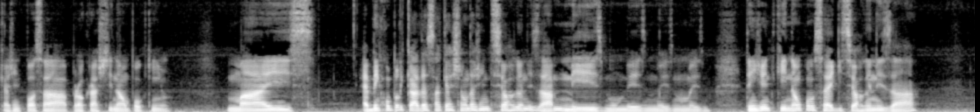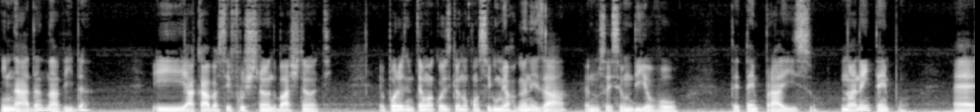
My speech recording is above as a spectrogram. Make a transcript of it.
Que a gente possa procrastinar um pouquinho. Mas é bem complicado essa questão da gente se organizar mesmo, mesmo, mesmo, mesmo. Tem gente que não consegue se organizar em nada na vida e acaba se frustrando bastante. Eu, por exemplo, tenho uma coisa que eu não consigo me organizar. Eu não sei se um dia eu vou ter tempo para isso. Não é nem tempo, é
